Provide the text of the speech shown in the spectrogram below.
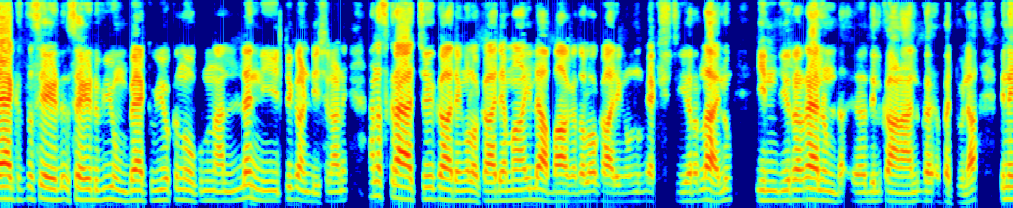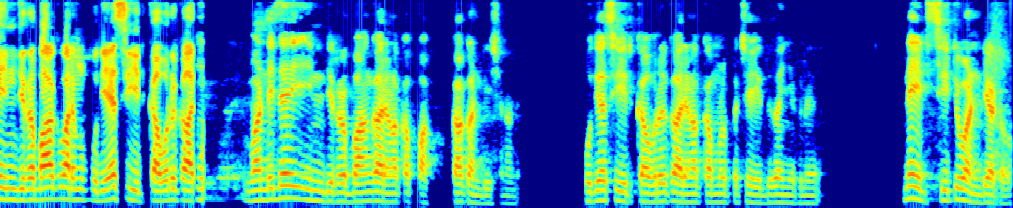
ബാക്കത്തെ സൈഡ് സൈഡ് വ്യൂവും ബാക്ക് വ്യൂ ഒക്കെ നോക്കുമ്പോൾ നല്ല നീറ്റ് കണ്ടീഷനാണ് അങ്ങനെ സ്ക്രാച്ച് കാര്യങ്ങളോ കാര്യമായില്ല. അപാകതകളോ കാര്യങ്ങളൊന്നും എക്സ്റ്റീരിയറിലായാലും ഇന്റീരിയർ ആയാലും ഇതിൽ കാണാനും പറ്റൂല. പിന്നെ ഇന്റീരിയർ ഭാഗം പറയുമ്പോൾ പുതിയ സീറ്റ് കവർ കാര്യം വണ്ടിന്റെ ഇന്റീരിയർ ഭാഗം കാര്യങ്ങളൊക്കെ പക്ക കണ്ടീഷനാണ് പുതിയ സീറ്റ് കവർ കാര്യങ്ങളൊക്കെ നമ്മളിപ്പോൾ ചെയ്ത് കഴിഞ്ഞിരിക്കുന്നത് പിന്നെ എയ്റ്റ് സീറ്റ് വണ്ടി കേട്ടോ.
